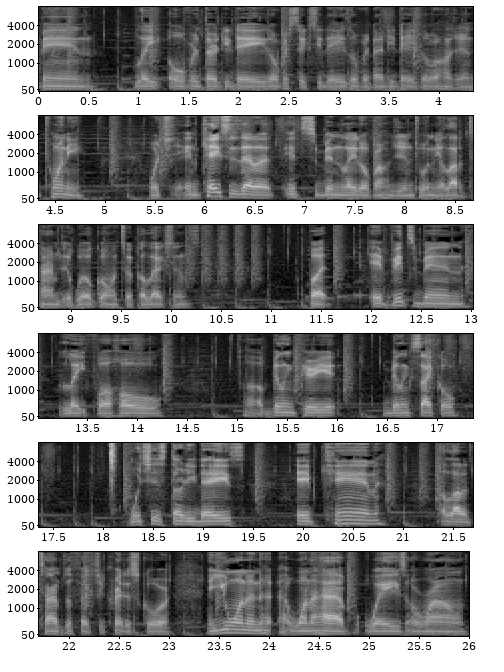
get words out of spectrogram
been late over 30 days, over 60 days, over 90 days, over 120, which in cases that uh, it's been late over 120, a lot of times it will go into collections. But if it's been late for a whole uh, billing period, billing cycle, which is 30 days, it can a lot of times affect your credit score, and you want to want to have ways around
